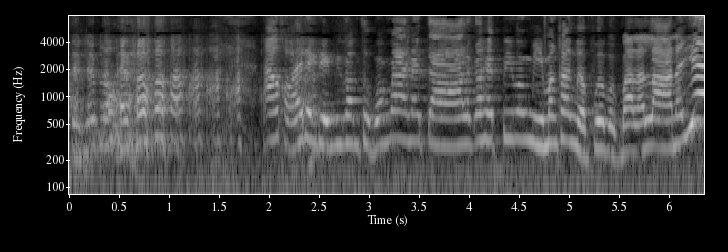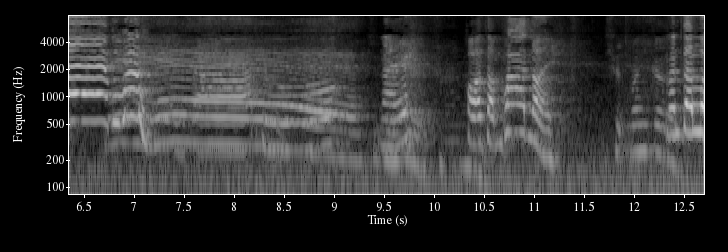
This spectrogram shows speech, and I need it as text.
เสร็จเป่าเสร็จเรียบร้อยแล้วเอาขอให้เด็กๆมีความสุขมากๆนะจ๊ะ แล้วก็แฮปปี้มั่งมีมั่งคั่งเหลือเฟือเบิกบานละลานะ เย้ปุ๊บปุ๊บไหน ขอสัมภาษณ์หน่อย ชุดวันเกิดมันตล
